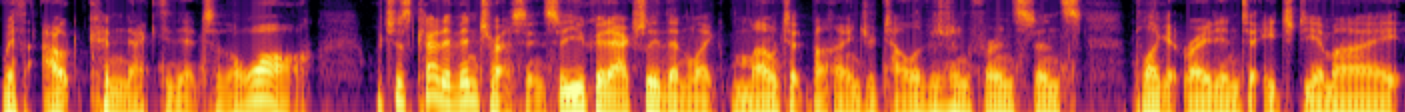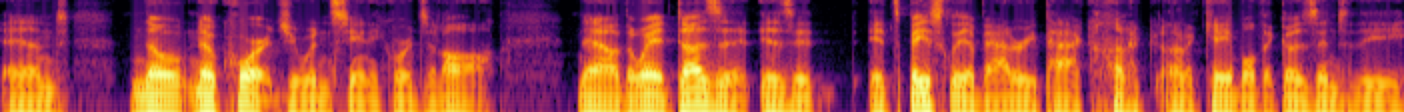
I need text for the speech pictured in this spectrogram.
without connecting it to the wall, which is kind of interesting. So you could actually then like mount it behind your television, for instance, plug it right into HDMI, and no no cords. You wouldn't see any cords at all. Now the way it does it is it it's basically a battery pack on a on a cable that goes into the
